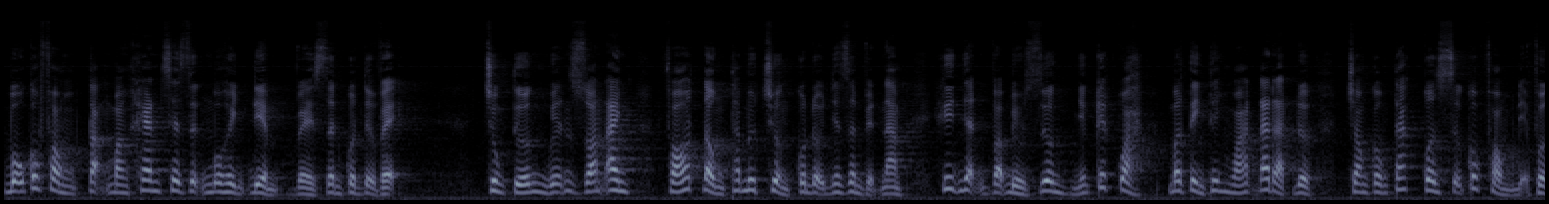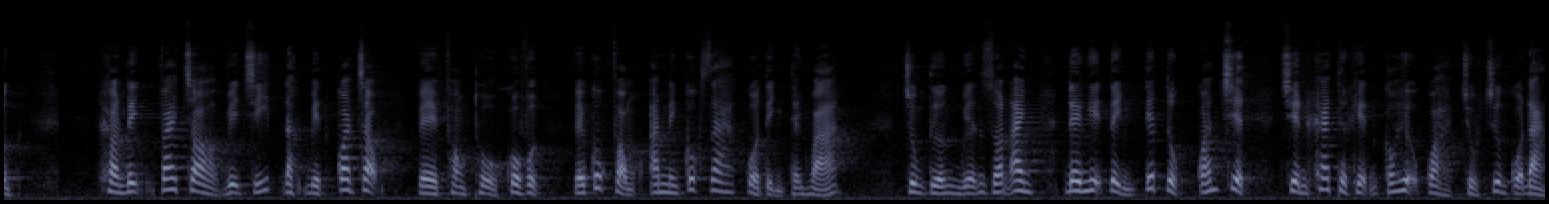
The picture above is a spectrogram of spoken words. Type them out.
Bộ Quốc phòng tặng bằng khen xây dựng mô hình điểm về dân quân tự vệ. Trung tướng Nguyễn Doãn Anh, Phó Tổng Tham mưu trưởng Quân đội Nhân dân Việt Nam ghi nhận và biểu dương những kết quả mà tỉnh Thanh Hóa đã đạt được trong công tác quân sự quốc phòng địa phương, khẳng định vai trò vị trí đặc biệt quan trọng về phòng thủ khu vực, về quốc phòng an ninh quốc gia của tỉnh Thanh Hóa. Trung tướng Nguyễn Doãn Anh đề nghị tỉnh tiếp tục quán triệt, triển khai thực hiện có hiệu quả chủ trương của Đảng,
